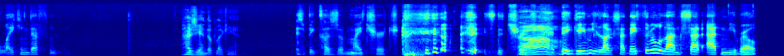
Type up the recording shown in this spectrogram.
liking that fruit? How'd you end up liking it? It's because of my church. it's the church. Oh. They gave me langsat. They threw langsat at me, bro.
